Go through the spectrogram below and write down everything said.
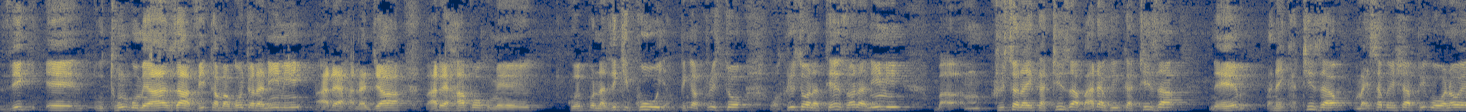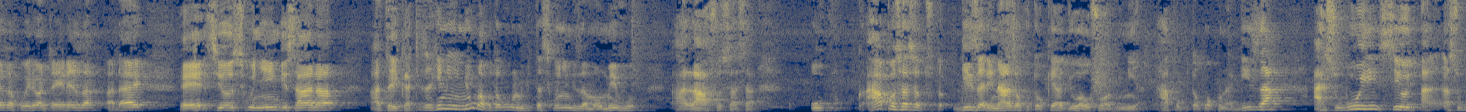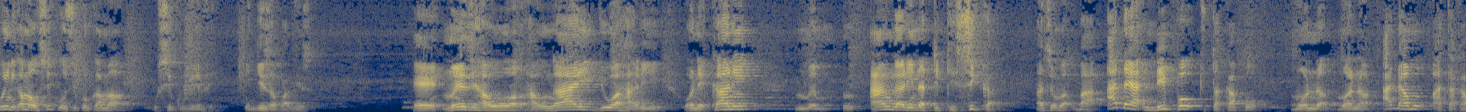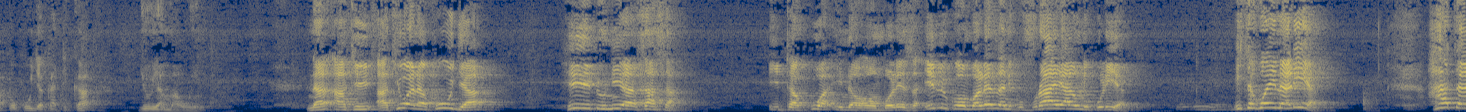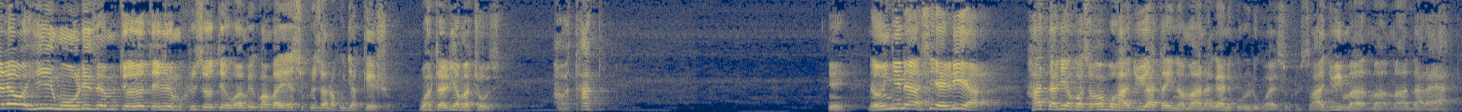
Vik, e, utungu umeanza vita magonjwa na nini baada ya njaa baada ya hapo kume kuwepo na dhiki kuu ya mpinga Kristo wakristo wanateswa na nini ba, Kristo anaikatiza baada ya kuikatiza eh anaikatiza mahesabu yashapigwa wanaoweza kuelewa nitaeleza baadaye. Eh sio siku nyingi sana ataikatiza lakini nyuma kutakuwa kumepita siku nyingi za maumivu. Alafu sasa u, hapo sasa tuta, giza linaanza kutokea juu uso wa dunia. Hapo kutakuwa kuna giza. Asubuhi sio asubuhi ni kama usiku usiku kama usiku vile ni giza kwa giza. Eh mwezi haungai jua halionekani anga linatikisika anasema baada ya ndipo tutakapo mwana mwana Adamu atakapokuja katika juu ya mawingu. Na aki, akiwa anakuja hii dunia sasa itakuwa inaomboleza. Hivi kuomboleza ni kufurahi au ni kulia? Itakuwa inalia. Hata leo hii muulize mtu yoyote yule mkristo yote uambie kwamba Yesu Kristo anakuja kesho. Watalia machozi. Hawataki. Yeah. na wengine asiyelia hata lia kwa sababu hajui hata ina maana gani kurudi kwa Yesu Kristo. Hajui madhara ma, ma, yake.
